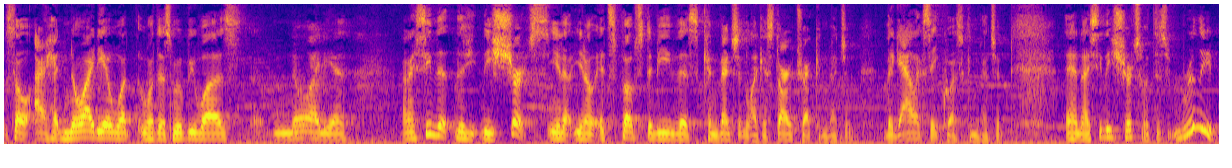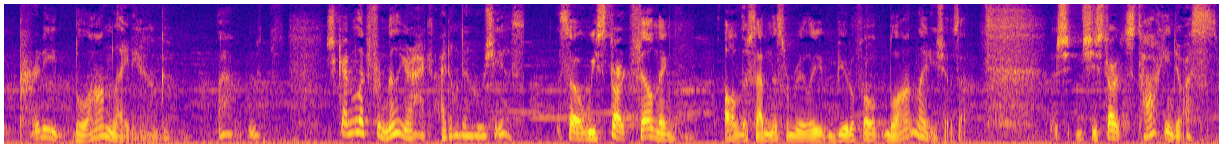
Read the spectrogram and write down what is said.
So I had no idea what what this movie was, no idea. And I see the, the, these shirts. You know, you know, it's supposed to be this convention, like a Star Trek convention, the Galaxy Quest convention. And I see these shirts with this really pretty blonde lady. I go, wow, she kind of looked familiar. I, I don't know who she is. So we start filming. All of a sudden, this really beautiful blonde lady shows up. She, she starts talking to us,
